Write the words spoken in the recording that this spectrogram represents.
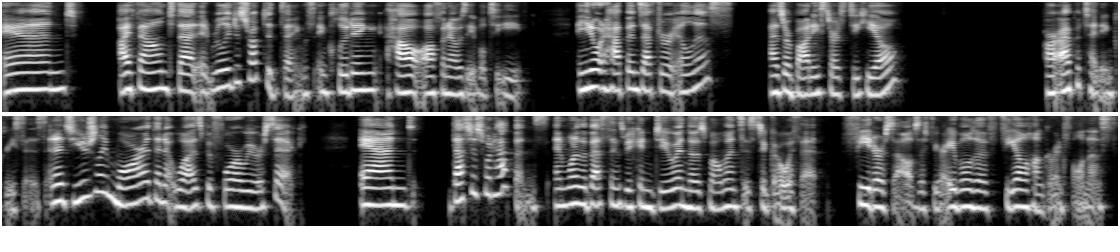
and I found that it really disrupted things, including how often I was able to eat. And you know what happens after illness? As our body starts to heal, our appetite increases. And it's usually more than it was before we were sick. And that's just what happens. And one of the best things we can do in those moments is to go with it, feed ourselves if you're able to feel hunger and fullness.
